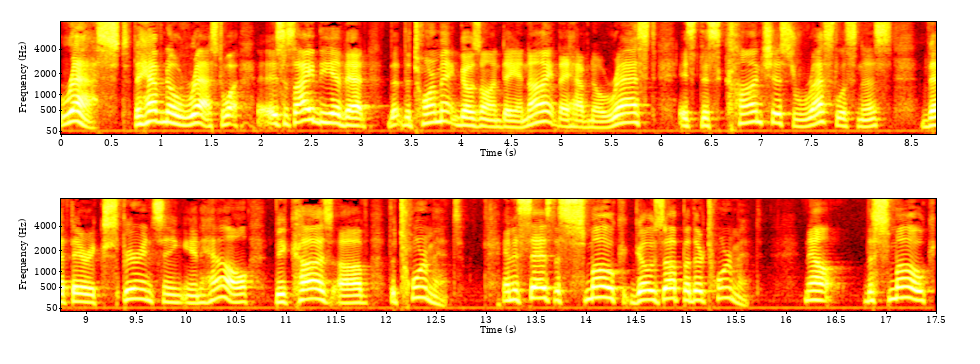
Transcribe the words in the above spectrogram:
rest. They have no rest. What, it's this idea that the, the, torment goes on day and night, they have no rest. It's this conscious restlessness that they're experiencing in hell because of the torment. And it says the smoke goes up of their torment. Now, the smoke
